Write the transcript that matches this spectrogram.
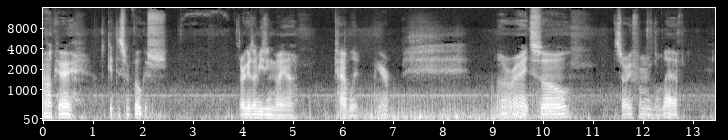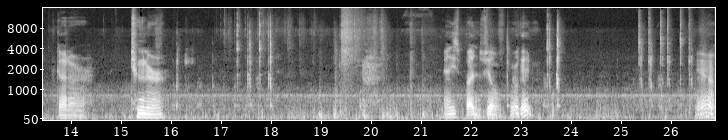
Okay, let's get this in focus. Alright guys, I'm using my uh, tablet here. Alright, so sorry from the left. Got our tuner. And these buttons feel real good. Yeah.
